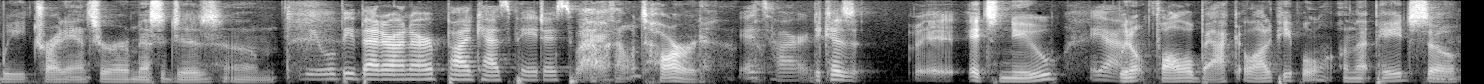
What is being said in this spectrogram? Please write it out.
we try to answer our messages. Um, We will be better on our podcast page. I swear. wow, that one's hard It's hard. because it's new. Yeah. We don't follow back a lot of people on that page, so.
